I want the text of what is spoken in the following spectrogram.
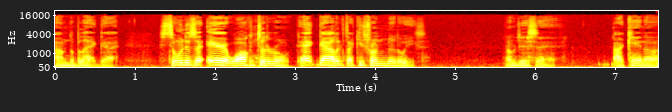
I'm the black guy. As soon as an Arab walk into the room, that guy looks like he's from the Middle East. I'm just saying. I can't uh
